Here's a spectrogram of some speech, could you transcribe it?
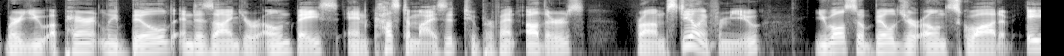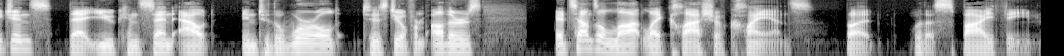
where you apparently build and design your own base and customize it to prevent others from stealing from you. You also build your own squad of agents that you can send out into the world to steal from others. It sounds a lot like Clash of Clans, but with a spy theme.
